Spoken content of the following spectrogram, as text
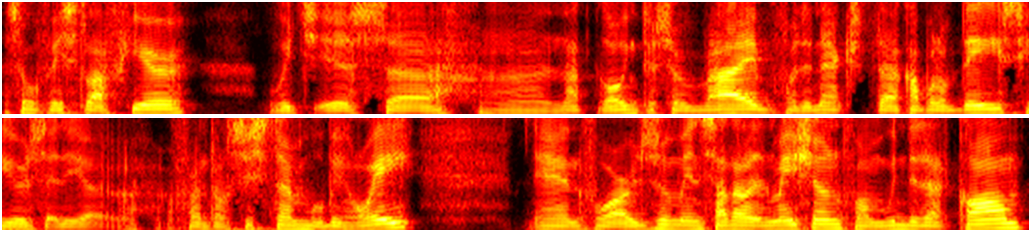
surface trough here which is uh, uh, not going to survive for the next uh, couple of days. Here's the uh, frontal system moving away. And for our zoom in satellite animation from windy.com,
